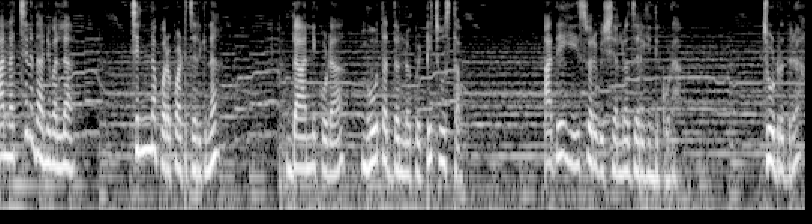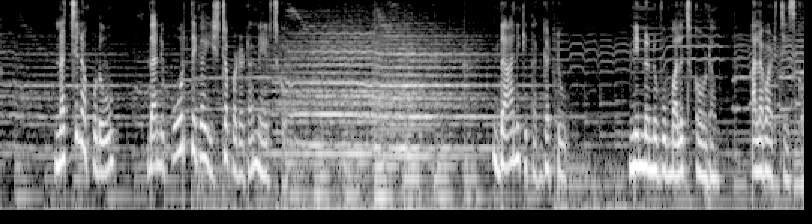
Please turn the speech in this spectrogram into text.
ఆ నచ్చిన దానివల్ల చిన్న పొరపాటు జరిగినా దాన్ని కూడా భూతద్దంలో పెట్టి చూస్తావు. అదే ఈశ్వర విషయంలో జరిగింది కూడా. చూడు రుద్ర నచ్చినప్పుడు దాన్ని పూర్తిగా ఇష్టపడటం నేర్చుకో. దానికి తగ్గట్టు నిన్ను నువ్వు మలుచుకోవడం అలవాటు చేసుకో.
